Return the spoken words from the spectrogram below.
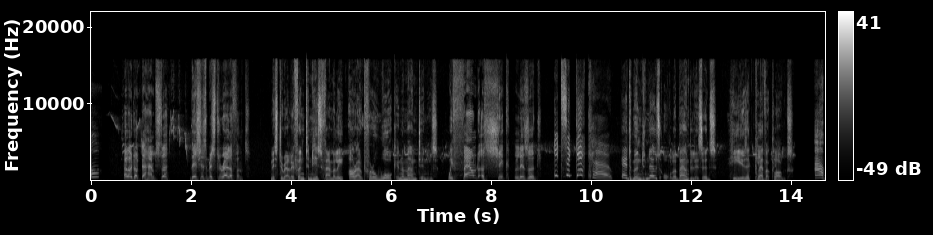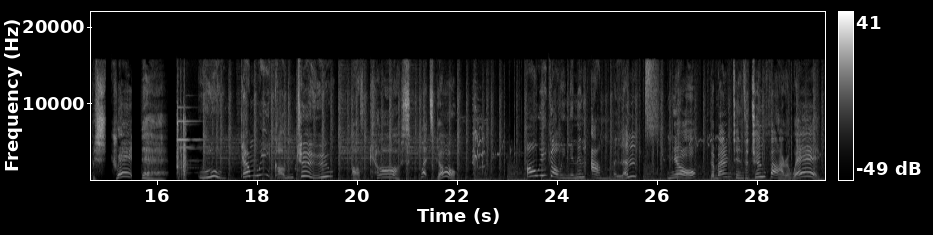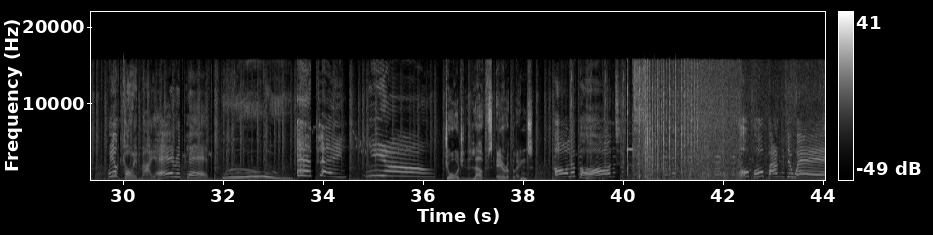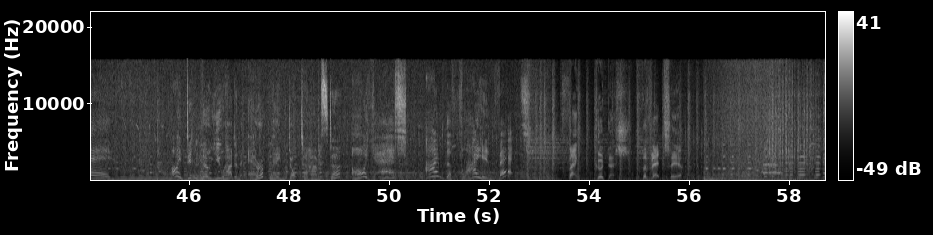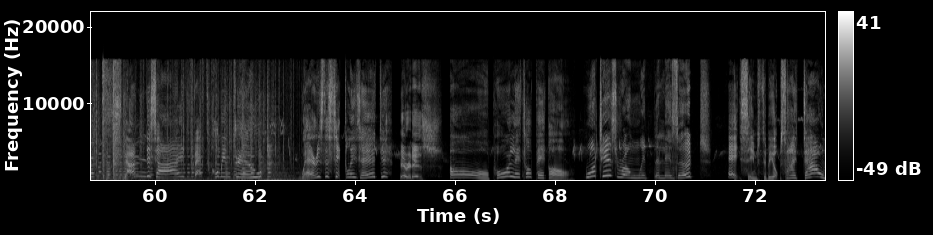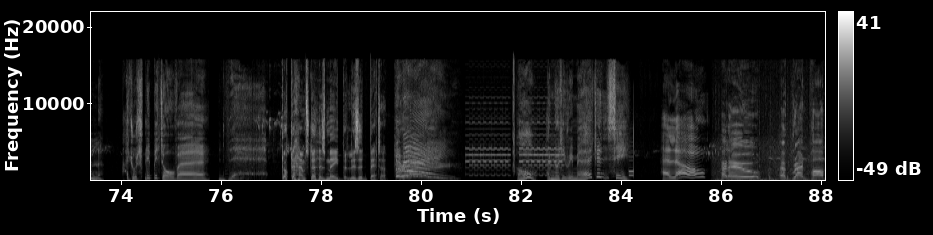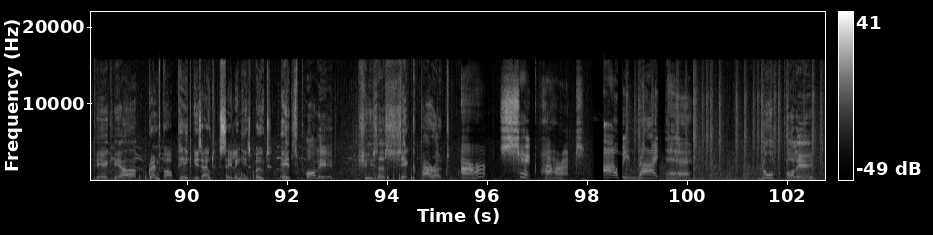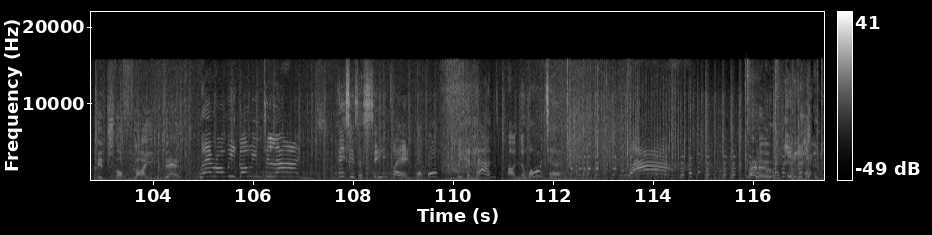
Hello, Dr. Hamster. This is Mr. Elephant. Mr. Elephant and his family are out for a walk in the mountains. We found a sick lizard. it's a gecko. Edmund knows all about lizards. He is a clever clogs. I'll be straight there. Ooh, can we come too? Of course. Let's go. Are we going in an ambulance? No, the mountains are too far away. We'll go in my aeroplane. Ooh. Airplane! Meow! George loves aeroplanes. All aboard. Up, up and away. I didn't know you had an aeroplane, Dr. Hamster. Oh, yes. I'm the flying vet. Thank goodness. The vet's here. Coming through. Where is the sick lizard? Here it is. Oh, poor little pickle. What is wrong with the lizard? It seems to be upside down. I just flip it over. There. Dr. Hamster has made the lizard better. Hooray! Oh, another emergency. Hello? Hello. Uh, Grandpa Pig here. Grandpa Pig is out sailing his boat. It's Polly. She's a sick parrot. Ah, sick parrot. I'll be right there. Look, Polly. It's the flying vet. Where are we going to land? This is a seaplane, Peppa. We can land on the water. Wow! Hello.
